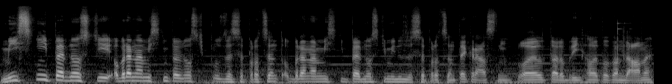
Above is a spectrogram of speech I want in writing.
Místní pevnosti, obrana místní pevnosti plus 10%, obrana místní pevnosti minus 10%, to je krásný. Loyalta, dobrý, ale to tam dáme.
